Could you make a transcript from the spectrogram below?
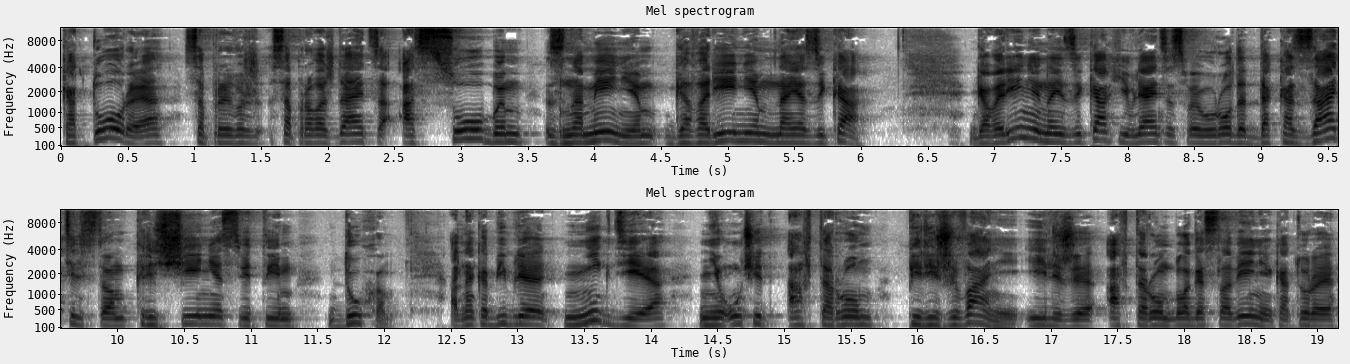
которое сопровождается особым знамением, говорением на языках. Говорение на языках является своего рода доказательством крещения Святым Духом. Однако Библия нигде не учит о втором переживаний или же о втором благословении, которое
